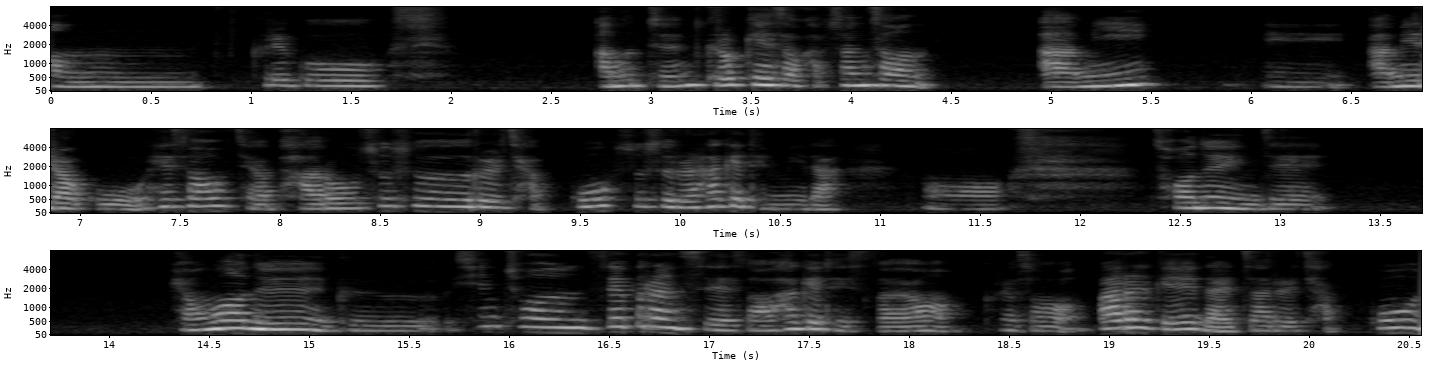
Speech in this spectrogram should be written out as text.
음, 그리고 아무튼 그렇게 해서 갑상선 암이 예, 암이라고 해서 제가 바로 수술을 잡고 수술을 하게 됩니다. 어, 저는 이제 병원은 그 신촌 세브란스에서 하게 됐어요. 그래서 빠르게 날짜를 잡고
